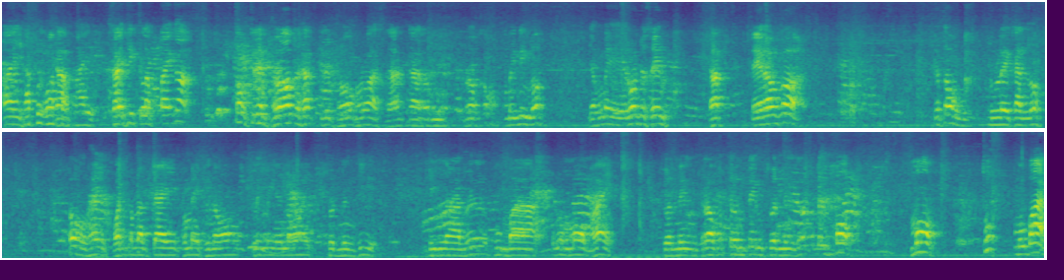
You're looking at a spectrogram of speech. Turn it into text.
ภัยครับเพื่อความปลอดภัย ใครที่กลับไปก็ต้องเตรียมพร้อมนะครับเตรียมพร้อมเพราะว่าสถานการณ์เราเราก็ไม่นิ่งเนาะยังไม่ร้อยเปอร์เซ็นต์ครับ แต่เราก็ ก็ต้องดูแลกันเนาะต้องให้ขวัญกำลังใจพ่อแม่พี่น้องเล็กๆน้อยๆส่วนหนึ่งที่ทีมงานหรือผู้มาร่วมมอบให้ ส่วนหนึ่งเราก็เติมเต็มส่วนหนึ่งเราก็เดินมอบมอบทุกหมู่บ้าน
